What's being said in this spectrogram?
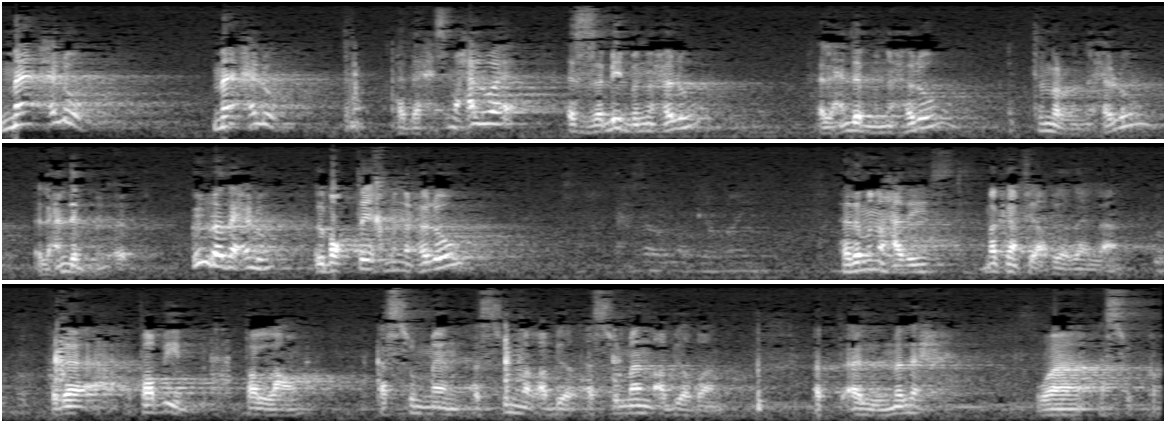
ماء حلو؟ ماء حلو. هذا اسمه حلوى. الزبيب منه حلو العنب منه حلو التمر منه حلو العنب كله هذا حلو. البطيخ منه حلو. هذا منه حديث. ما كان في ابيضين الآن. هذا طبيب طلعهم السمان السم الأبيض السمان الأبيضان. الملح والسكر.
